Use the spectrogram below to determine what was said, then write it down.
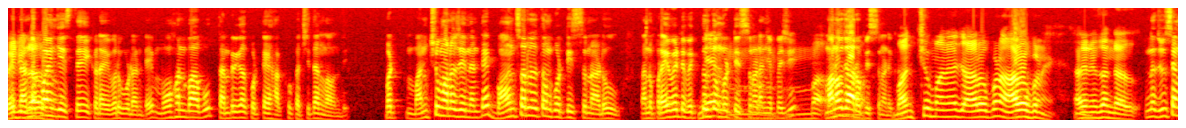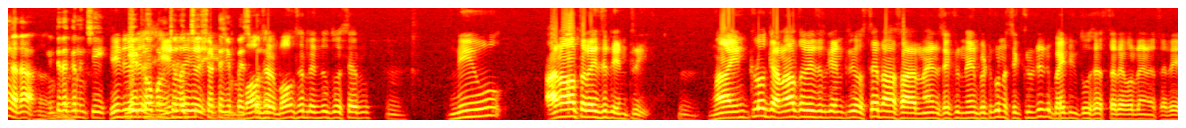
రావాలి. దండపాయం చేస్తే ఇక్కడ ఎవరు కూడా అంటే మోహన్ బాబు తండ్రిగా కొట్టే హక్కు ఖచ్చితంగా ఉంది. బట్ మంచు మనోజ్ ఏంటంటే బౌన్సర్లతో కొట్టిస్తున్నాడు. నన్ను ప్రైవేట్ వ్యక్తులతో కొట్టిస్తున్నాడు అని చెప్పేసి మనోజ్ ఆరోపిస్తున్నాడు. మంచు అనేది ఆరోపణ ఆరోపణే. అది నిజం కాదు. నిన్న చూసాం కదా ఇంటి దగ్గర నుంచి ఇంటి లోపల వచ్చి షర్ట్ బౌన్సర్లు ఎందుకు ఉమ్. నీవు అనాథరైజ్డ్ ఎంట్రీ. నా ఇంట్లోకి అనాథరైజ్డ్కి ఎంట్రీ వస్తే నా నేను సెక్యూరిటీ నేను పెట్టుకున్న సెక్యూరిటీని బయటికి తోసేస్తారు ఎవరినైనా సరే.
